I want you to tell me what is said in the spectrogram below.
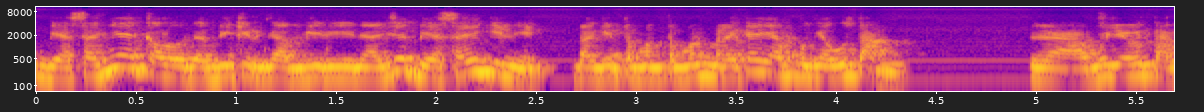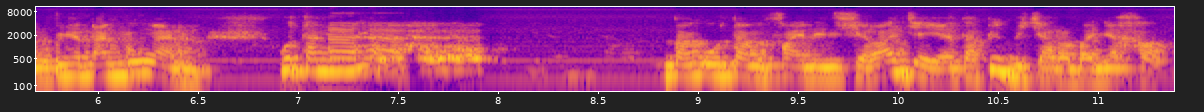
biasanya kalau udah bikin nggak begini aja biasanya gini bagi teman-teman mereka yang punya utang Ya, punya utang, punya tanggungan. Utang utang utang financial aja ya, tapi bicara banyak hal.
